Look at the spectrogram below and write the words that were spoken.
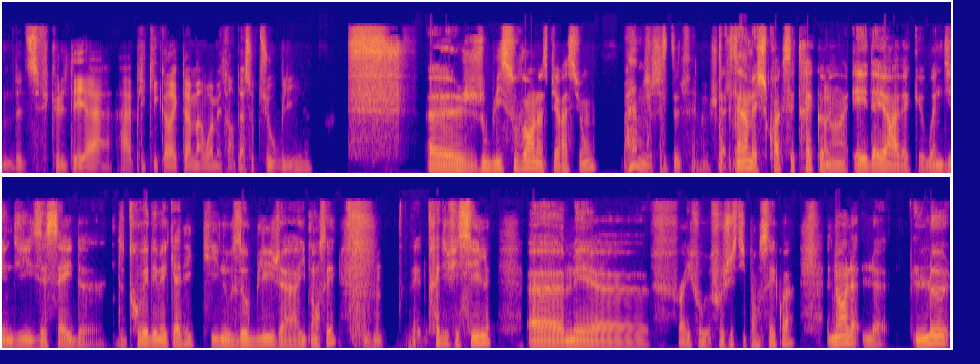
de difficulté à, à appliquer correctement ou à mettre en place ou que tu oublies? Euh, J'oublie souvent l'inspiration. Ben, moi aussi. Non, mais je crois que c'est très commun. Et d'ailleurs, avec One D&D, ils essayent de, de trouver des mécaniques qui nous obligent à y penser. Mhm. C'est très difficile, euh, mais euh, ouais, il faut, faut juste y penser, quoi. Non, le, le, le-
